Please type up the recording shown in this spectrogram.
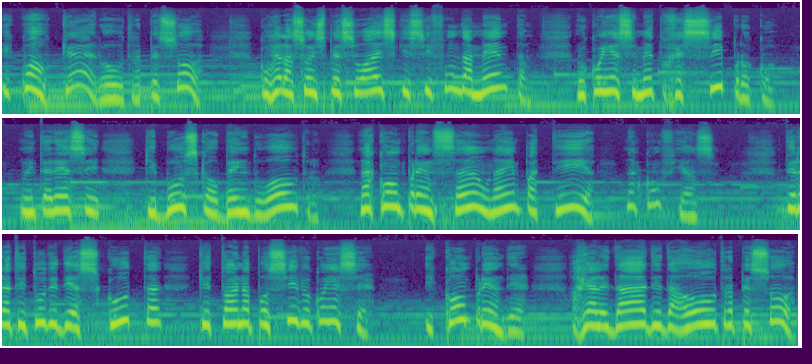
e qualquer outra pessoa, com relações pessoais que se fundamentam no conhecimento recíproco, no interesse que busca o bem do outro, na compreensão, na empatia, na confiança. Ter atitude de escuta que torna possível conhecer e compreender a realidade da outra pessoa,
